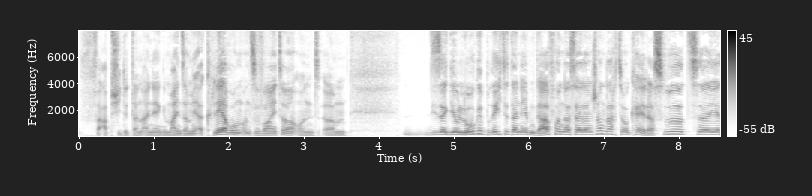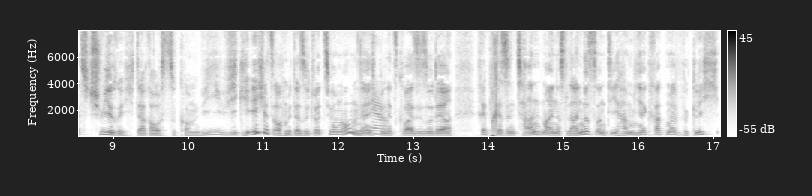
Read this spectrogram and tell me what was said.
verabschiedet dann eine gemeinsame Erklärung und so weiter. Und ähm, dieser Geologe berichtet dann eben davon, dass er dann schon dachte, okay, das wird äh, jetzt schwierig, da rauszukommen. Wie, wie gehe ich jetzt auch mit der Situation um? Ne? Ich ja. bin jetzt quasi so der Repräsentant meines Landes und die haben hier gerade mal wirklich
